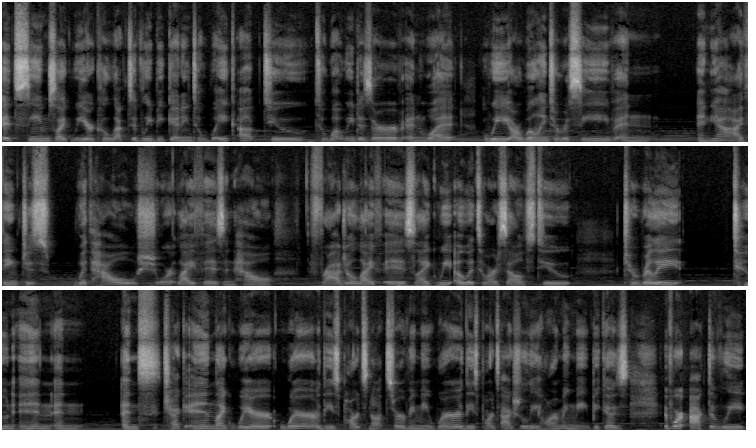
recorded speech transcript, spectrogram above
it seems like we are collectively beginning to wake up to to what we deserve and what we are willing to receive. And and yeah i think just with how short life is and how fragile life is like we owe it to ourselves to to really tune in and and check in like where where are these parts not serving me where are these parts actually harming me because if we're actively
